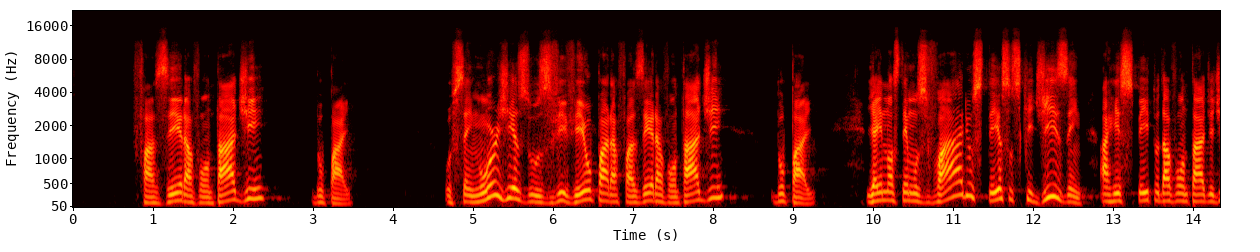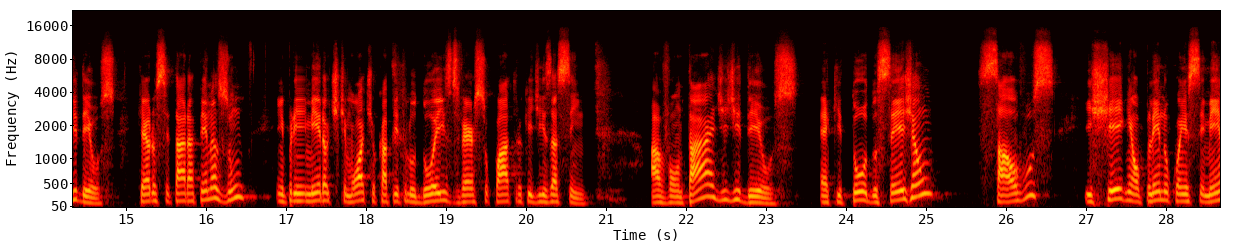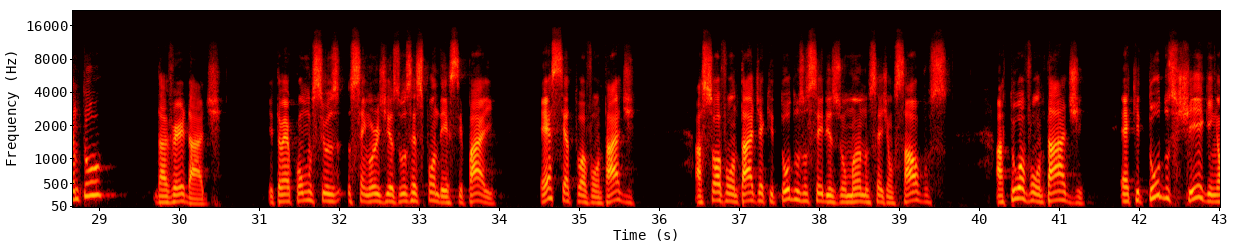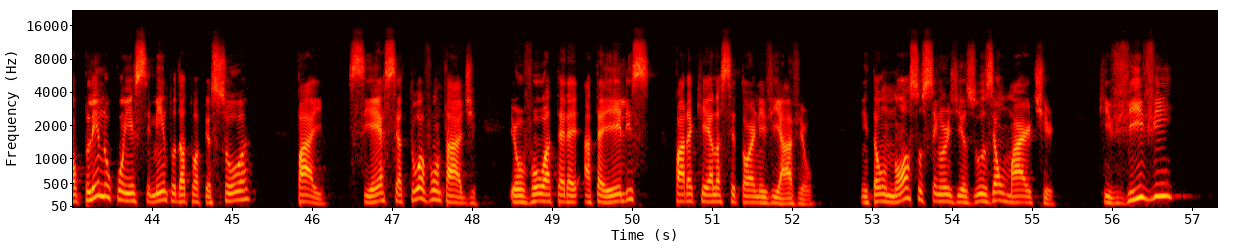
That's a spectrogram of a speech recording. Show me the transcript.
Fazer a vontade do Pai. O Senhor Jesus viveu para fazer a vontade do Pai. E aí nós temos vários textos que dizem a respeito da vontade de Deus. Quero citar apenas um, em 1 Timóteo capítulo 2, verso 4, que diz assim: A vontade de Deus é que todos sejam salvos e cheguem ao pleno conhecimento da verdade. Então é como se o Senhor Jesus respondesse: Pai, essa é a tua vontade? A sua vontade é que todos os seres humanos sejam salvos? A tua vontade é que todos cheguem ao pleno conhecimento da tua pessoa? Pai, se essa é a tua vontade, eu vou até, até eles para que ela se torne viável. Então, nosso Senhor Jesus é um mártir que vive,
